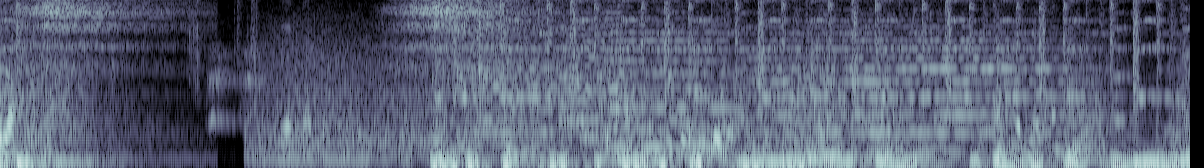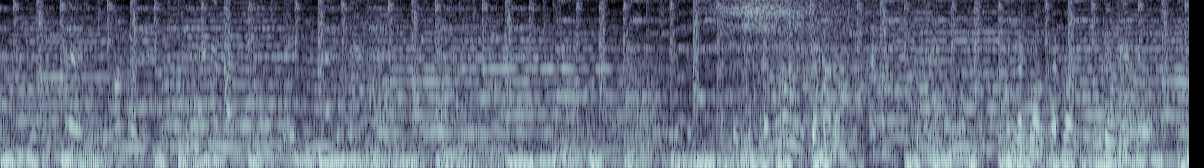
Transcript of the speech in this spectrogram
ಇದು ಕಟ್ ಮಾಡಿ ಕಟ್ ಮಾಡಿ ವಿಡಿಯೋ ಬೇಕು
